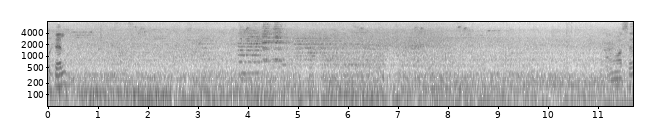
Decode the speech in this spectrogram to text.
হোটেল রুম আছে।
